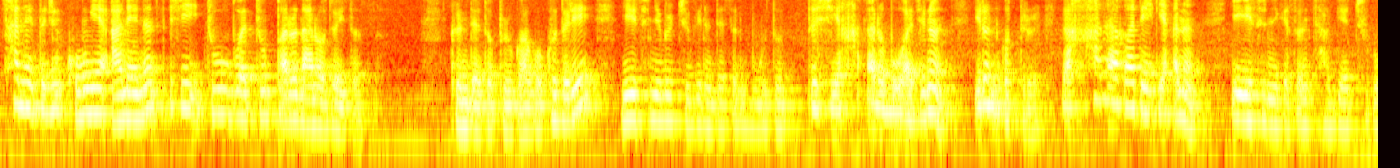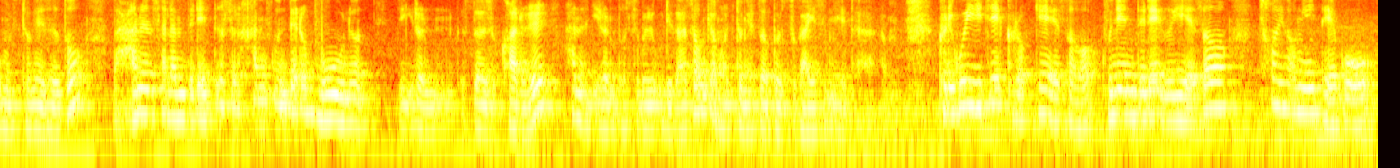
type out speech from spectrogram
산에 들인 공예 안에는 뜻이 두, 부- 두 파로 나눠져 있었어. 그런데도 불구하고 그들이 예수님을 죽이는 데서는 모두 뜻이 하나로 모아지는 이런 것들을 그러니까 하나가 되게 하는 이 예수님께서는 자기의 죽음을 통해서도 많은 사람들의 뜻을 한 군데로 모으는 이런 역할을 하는 이런 모습을 우리가 성경을 통해서 볼 수가 있습니다. 그리고 이제 그렇게 해서 군인들에 의해서 처형이 되고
